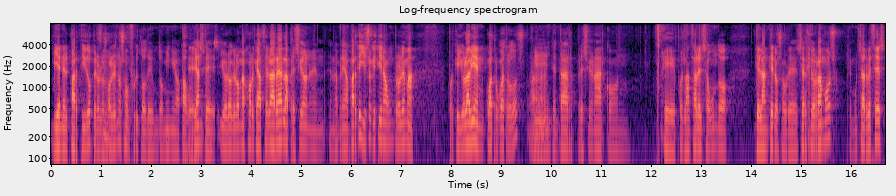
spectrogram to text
bien el partido, pero los Hmm. goles no son fruto de un dominio apabullante. Yo creo que lo mejor que hace la Real es la presión en, en la primera parte y eso que tiene algún problema, porque yo la vi en 4-4-2, a Ujú. intentar presionar con, eh, pues lanzar el segundo delantero sobre Sergio Ramos, que muchas veces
